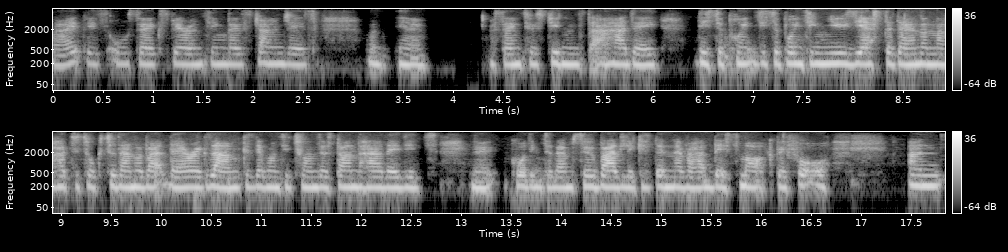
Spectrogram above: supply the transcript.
right? It's also experiencing those challenges when you know I was saying to students that I had a disappoint disappointing news yesterday and then I had to talk to them about their exam because they wanted to understand how they did you know according to them so badly because they never had this mark before. And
